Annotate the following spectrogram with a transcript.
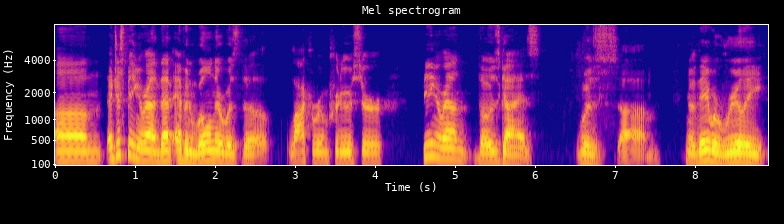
Um, and just being around them, Evan Wilner was the locker room producer. Being around those guys was, um, you know, they were really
